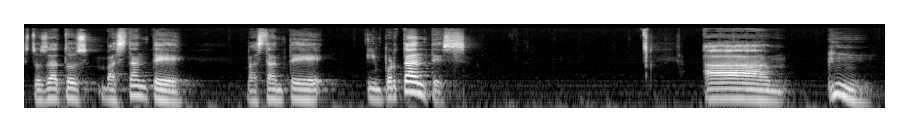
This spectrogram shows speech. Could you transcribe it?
Estos datos bastante, bastante importantes. Ah,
